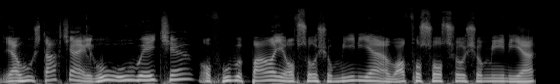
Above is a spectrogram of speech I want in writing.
ja, hoe start je eigenlijk? Hoe, hoe weet je, of hoe bepaal je of social media en wat voor soort social media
